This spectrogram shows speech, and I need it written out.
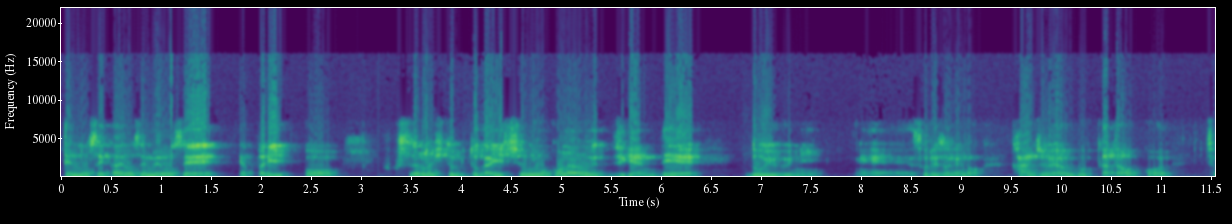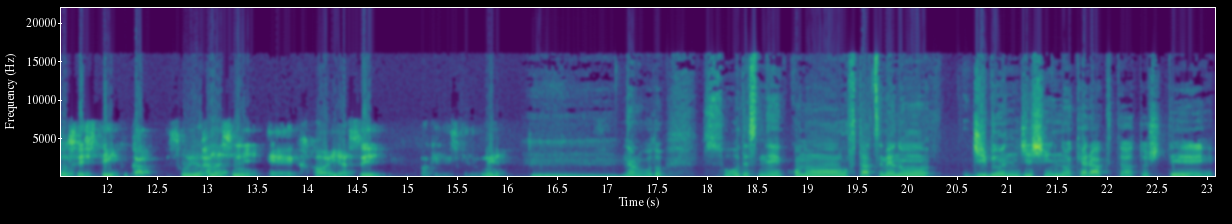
天皇制、海王制、冥王制、やっぱりこう、複数の人々が一緒に行う次元で、どういうふうに、えー、それぞれの感情や動き方をこう調整していくか、そういう話に、えー、関わりやすいわけですけどね。うん、なるほど。そうですね。この二つ目の自分自身のキャラクターとして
